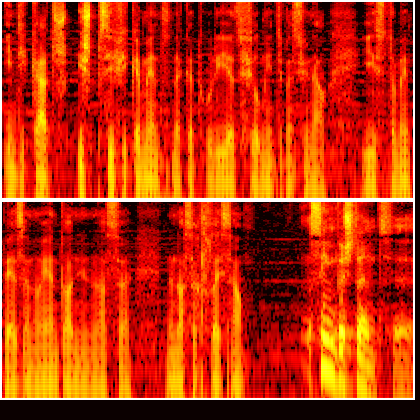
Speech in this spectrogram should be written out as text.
indicados especificamente na categoria de filme internacional. E isso também pesa, não é, António, na nossa, na nossa reflexão? Sim, bastante. Eh,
